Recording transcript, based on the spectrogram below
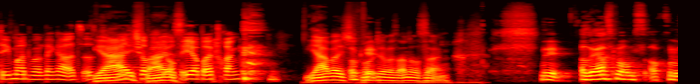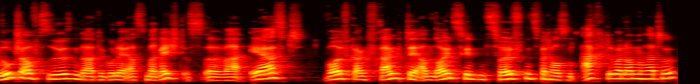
Demand war länger als. Also Ja, ich ich glaube, weiß. auch eher bei Frank. Ja, aber ich Okay. wollte was anderes sagen. Nee, also erstmal, um es auch chronologisch aufzulösen, da hatte Gunnar erstmal recht. Es äh, war erst Wolfgang Frank, der am 19.12.2008 übernommen hatte,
